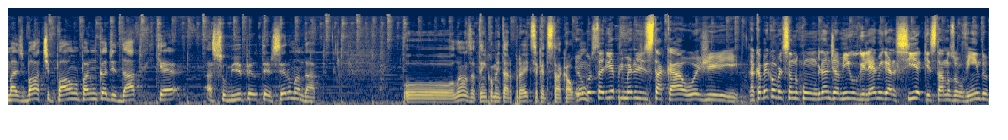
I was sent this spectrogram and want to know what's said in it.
mas bate palma para um candidato que quer assumir pelo terceiro mandato. Ô Lanza, tem comentário por aí que você quer destacar algum? Eu gostaria primeiro de destacar hoje. Acabei conversando com um grande amigo, Guilherme Garcia, que está nos ouvindo,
